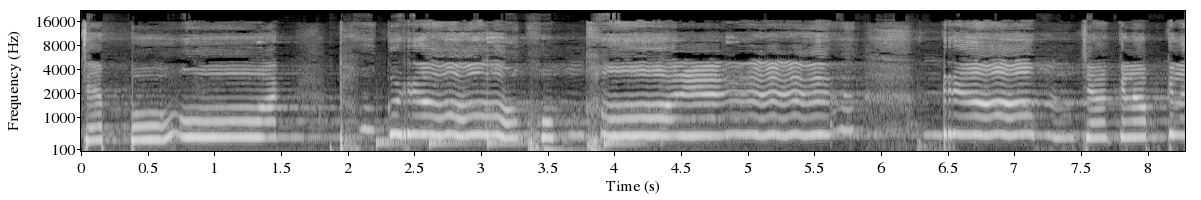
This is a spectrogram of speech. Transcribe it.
เจ็บปวด ทุกโรคคุมคน เริ่มจะกลับกล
